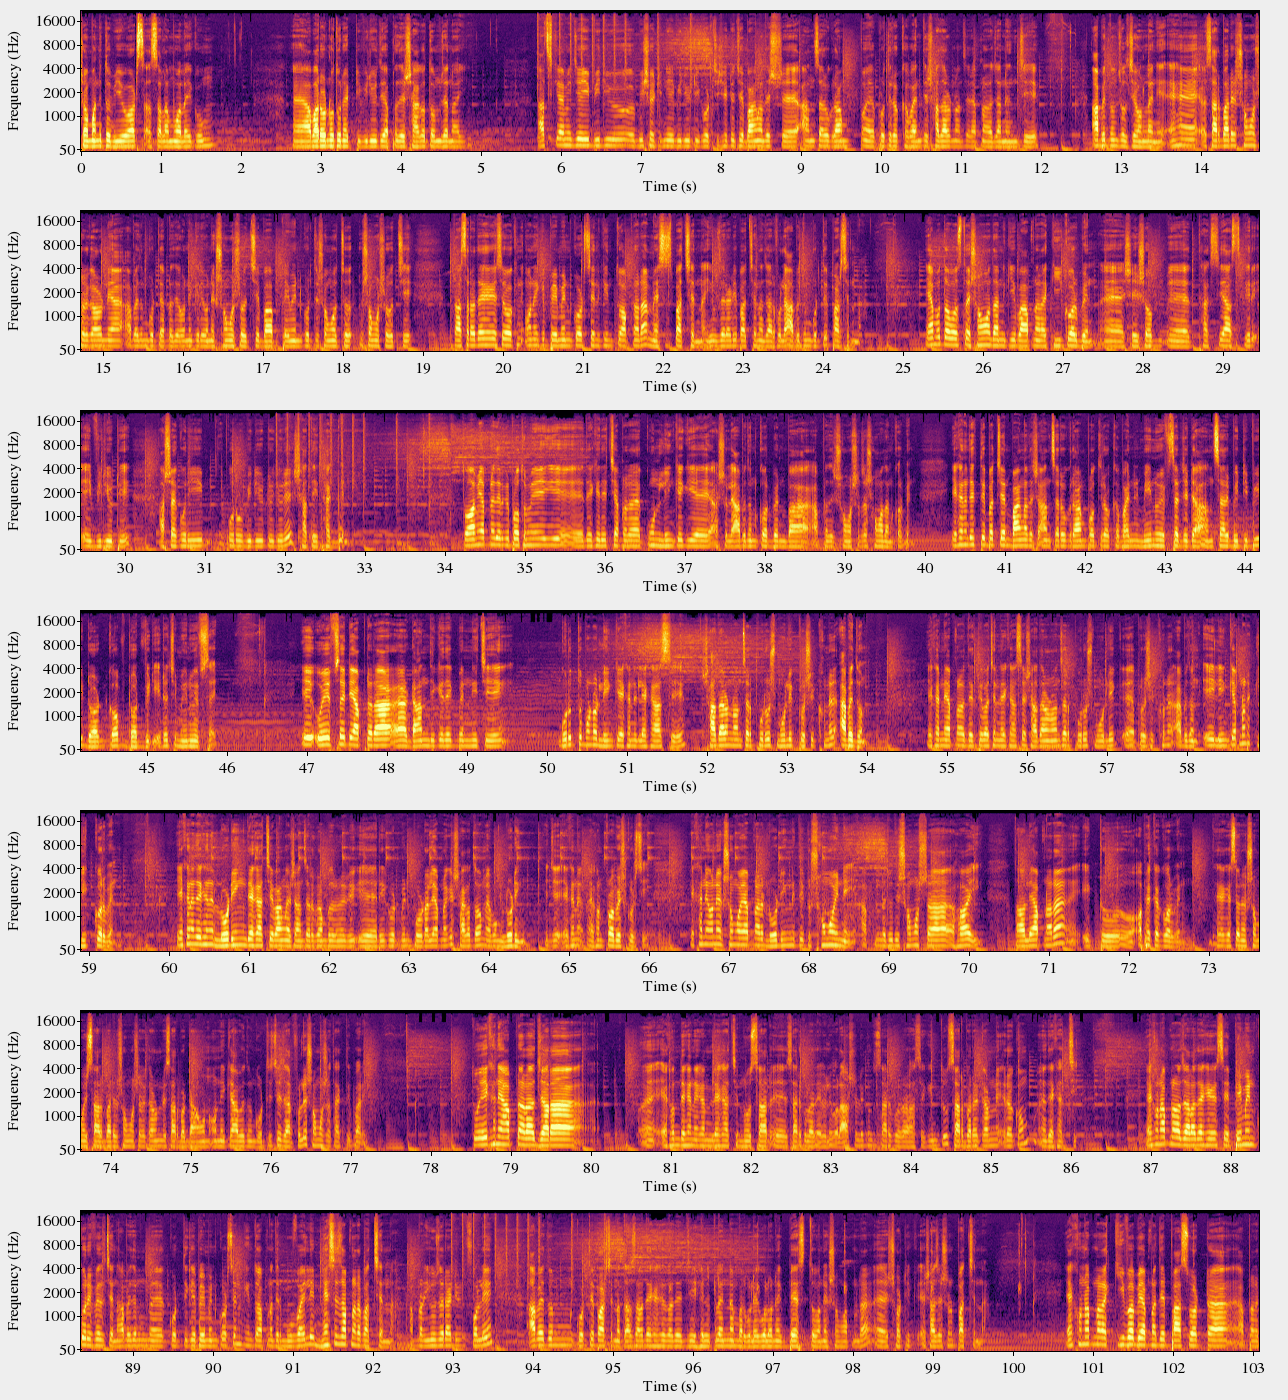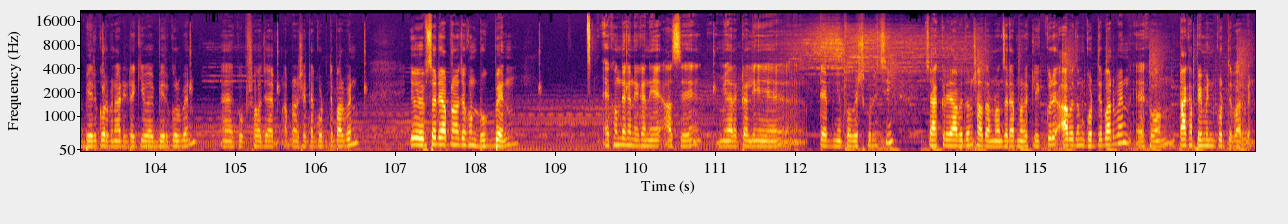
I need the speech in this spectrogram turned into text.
সম্মানিত ভিউয়ার্স আসসালামু আলাইকুম। আবারও নতুন একটি ভিডিওতে আপনাদের স্বাগতম জানাই। আজকে আমি যে ভিডিও বিষয়টি নিয়ে ভিডিওটি করছি সেটি হচ্ছে বাংলাদেশ আনসার ও গ্রাম প্রতিরক্ষা বাহিনীতে সাধারণ আনসার। আপনারা জানেন যে আবেদন চলছে অনলাইনে হ্যাঁ সার্ভারের সমস্যার কারণে আবেদন করতে আপনাদের অনেকেরই অনেক সমস্যা হচ্ছে বা পেমেন্ট করতে সমস্যা হচ্ছে। তাছাড়া দেখা গেছে অনেকে পেমেন্ট করছেন কিন্তু আপনারা মেসেজ পাচ্ছেন না ইউজার আইডি পাচ্ছেন না, যার ফলে আবেদন করতে পারছেন না। এমত অবস্থায় সমাধান কি বা আপনারা কি করবেন সেই সব থাকছে আজকের এই ভিডিওটি। আশা করি পুরো ভিডিওটি জুড়ে সাথেই থাকবেন। তো আমি আপনাদেরকে প্রথমে দেখিয়ে দিচ্ছি আপনারা কোন লিঙ্কে গিয়ে আসলে আবেদন করবেন বা আপনাদের সমস্যাটা সমাধান করবেন। এখানে দেখতে পাচ্ছেন বাংলাদেশ আনসার ও গ্রাম প্রতিরক্ষা বাহিনীর মেনু ওয়েবসাইট যেটা Ansar VDP dot gov dot BD, এটা হচ্ছে মেনু ওয়েবসাইট। এই ওয়েবসাইটে আপনারা ডান দিকে দেখবেন নিচে গুরুত্বপূর্ণ লিঙ্কে এখানে লেখা আছে, সাধারণ আনসার পুরুষ মৌলিক প্রশিক্ষণের আবেদন। এখানে আপনারা দেখতে পাচ্ছেন লেখা আছে, সাধারণ আনসার পুরুষ মৌলিক প্রশিক্ষণের আবেদন। এই লিঙ্কে আপনারা ক্লিক করবেন। এখানে দেখেন লোডিং দেখাচ্ছে বাংলাদেশ আনসার গ্রাম রিক্রুটমেন্ট পোর্টালে আপনাকে স্বাগতম এবং লোডিং যে এখানে এখন প্রবেশ করছি। এখানে অনেক সময় আপনার লোডিং নিতে একটু সময় নেই। আপনার যদি সমস্যা হয়, তাহলে আপনারা একটু অপেক্ষা করবেন। দেখা গেছে অনেক সময় সার্ভারের সমস্যার কারণে সার্ভার ডাউন অনেকে আবেদন করতেছে, যার ফলে সমস্যা থাকতে পারে। তো এখানে আপনারা যারা এখন দেখেন এখানে লেখা আছে নো সার সার্কুলার অ্যাভেলেবল আসলে কিন্তু সার্কুলার আছে, কিন্তু সার্ভারের কারণে এরকম দেখাচ্ছি। এখন আপনারা যারা দেখা গেছে পেমেন্ট করে ফেলছেন, আবেদন করতে গিয়ে পেমেন্ট করছেন, কিন্তু আপনাদের মোবাইলে মেসেজ আপনারা পাচ্ছেন না। আপনার ইউজার আইডির ফলে আবেদন করতে পারছেন না। তাছাড়া দেখা যাচ্ছে তাদের যে হেল্পলাইন নাম্বারগুলো এগুলো অনেক ব্যস্ত, অনেক সময় আপনারা সঠিক সাজেশন পাচ্ছেন না। এখন আপনারা কীভাবে আপনাদের পাসওয়ার্ডটা আপনারা বের করবেন আইডিটা কীভাবে বের করবেন খুব সহজে আপনারা সেটা করতে পারবেন। এই ওয়েবসাইটে আপনারা যখন ঢুকবেন এখন দেখেন এখানে আছে, আমি আরেকটা ট্যাব নিয়ে প্রবেশ করেছি। চাকরির আবেদন সাধারণ আনসারে আপনারা ক্লিক করে আবেদন করতে পারবেন, এখন টাকা পেমেন্ট করতে পারবেন।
